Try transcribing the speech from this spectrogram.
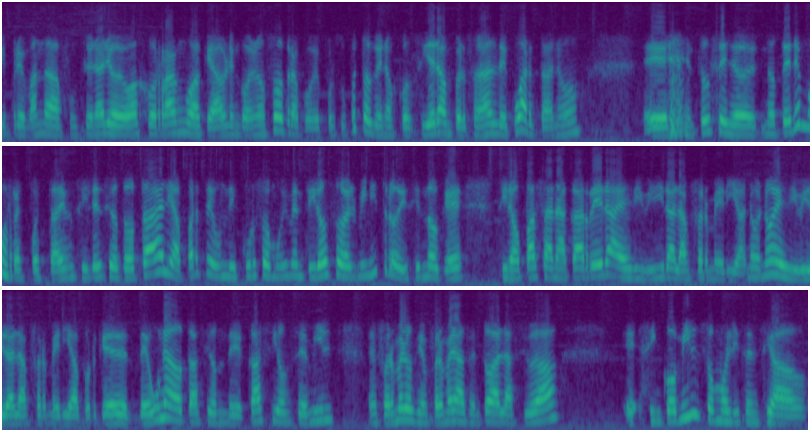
Siempre manda a funcionarios de bajo rango a que hablen con nosotras, porque por supuesto que nos consideran personal de cuarta, ¿no? Eh, entonces no, tenemos respuesta, hay un silencio total y aparte un discurso muy mentiroso del ministro diciendo que si nos pasan a carrera es dividir a la enfermería. No, no es dividir a la enfermería, porque de una dotación de casi 11.000 enfermeros y enfermeras en toda la ciudad, eh, 5.000 somos licenciados.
